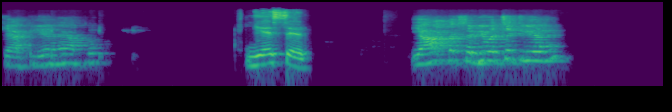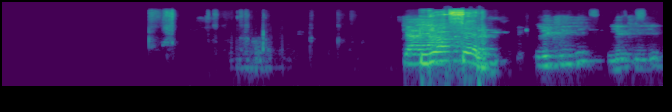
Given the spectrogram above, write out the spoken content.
क्या क्लियर है आप लोग? यस सर यहाँ तक सभी बच्चे क्लियर हैं? क्या Yes, sir. लिख लीजिए लिख लीजिए।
